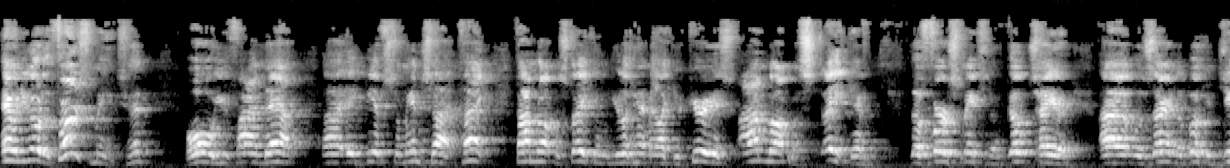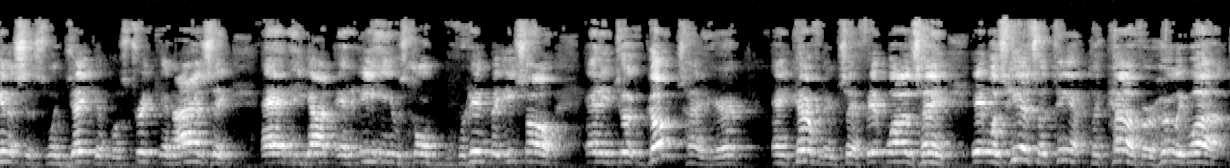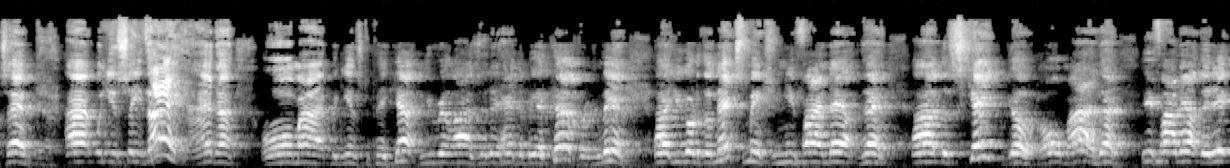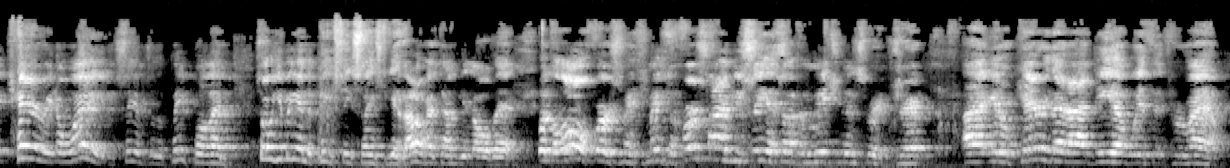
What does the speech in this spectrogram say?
And when you go to the first mention, oh, you find out uh, it gives some insight. In fact, if I'm not mistaken, you're looking at me like you're curious. I'm not mistaken. The first mention of goat's hair uh, was there in the book of Genesis when Jacob was tricking Isaac, and he got and he, he was going to pretend to be Esau, and he took goat's hair and covered himself. It was a it was his attempt to cover who he was. And uh, when you see that, uh, oh my, it begins to pick up. You realize that it had to be a covering. And then uh, you go to the next mention, you find out that uh, the scapegoat, oh my, that you find out that it carried away the sins of the people. And so you begin to piece these things together. I don't have time to get all that. But the law first mention means the first time you see something mentioned in Scripture, uh, it'll carry that idea with it throughout.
